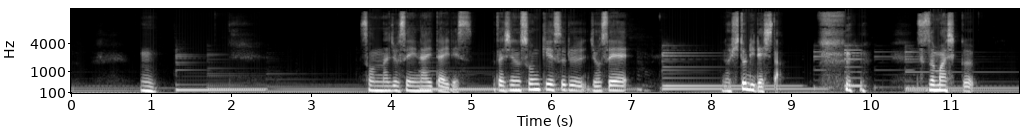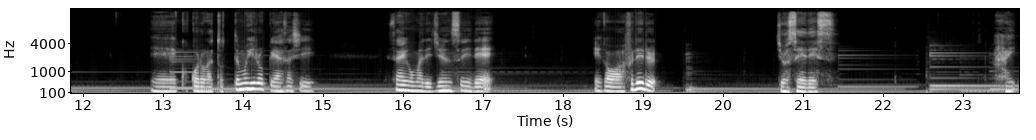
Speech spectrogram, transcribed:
うん。そんな女性になりたいです。私の尊敬する女性の一人でした つつましく、えー、心がとっても広く優しい最後まで純粋で笑顔あふれる女性です。はい。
